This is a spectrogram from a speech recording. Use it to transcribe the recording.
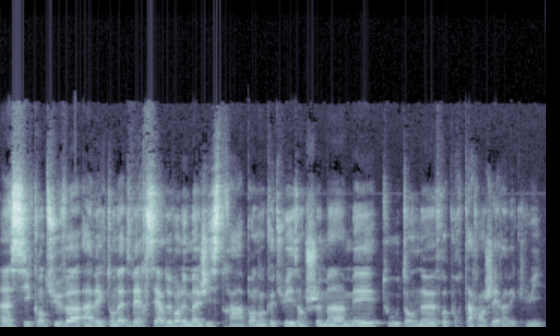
Ainsi, quand tu vas avec ton adversaire devant le magistrat, pendant que tu es en chemin, mets tout en œuvre pour t'arranger avec lui,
